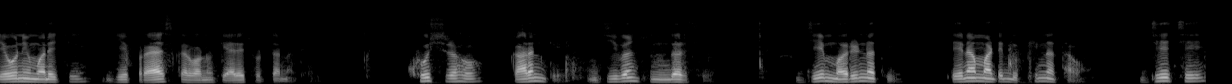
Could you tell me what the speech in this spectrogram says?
તેઓને મળે છે જે પ્રયાસ કરવાનું ક્યારેય છોડતા નથી. ખુશ રહો કારણ કે જીવન સુંદર છે. જે મર્યું નથી તેના માટે દુઃખી ન થાઓ. જે છે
